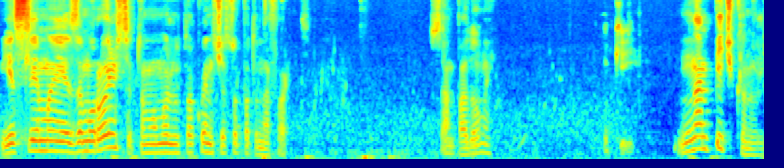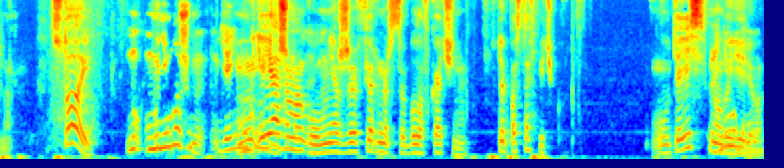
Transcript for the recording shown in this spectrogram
Если мы замуроемся, то мы можем спокойно сейчас опыта нафармить. Сам подумай. Окей. Нам печка нужна. Стой! Ну, мы не можем, я не могу. Я, я же могу, у меня же фермерство было вкачано. Стой, поставь печку. У тебя есть я много дерева?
